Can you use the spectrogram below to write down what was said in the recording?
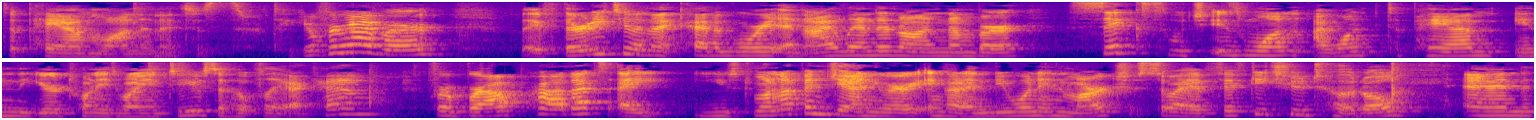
to pan one and it's just taking forever. They have 32 in that category and I landed on number six, which is one I want to pan in the year 2022, so hopefully I can. For brow products, I used one up in January and got a new one in March, so I have 52 total. And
